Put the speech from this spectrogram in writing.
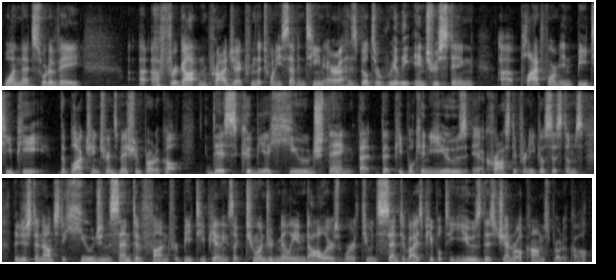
one that's sort of a a, forgotten project from the 2017 era has built a really interesting uh, platform in BTP, the blockchain transmission protocol. This could be a huge thing that, that people can use across different ecosystems. They just announced a huge incentive fund for BTP. I think it's like $200 million worth to incentivize people to use this general comms protocol.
